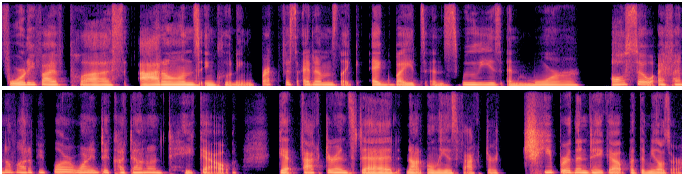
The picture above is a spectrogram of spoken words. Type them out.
45 plus add ons, including breakfast items like egg bites and smoothies and more. Also, I find a lot of people are wanting to cut down on takeout. Get Factor instead. Not only is Factor cheaper than takeout, but the meals are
